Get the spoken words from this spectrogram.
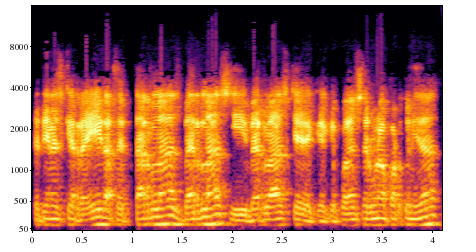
Te tienes que reír, aceptarlas, verlas y verlas que, que- que pueden ser una oportunidad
